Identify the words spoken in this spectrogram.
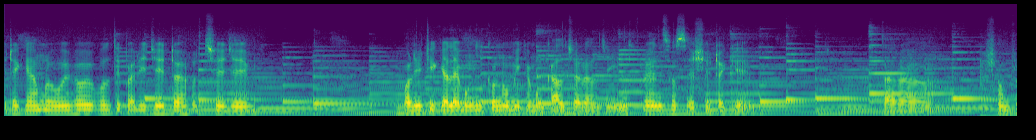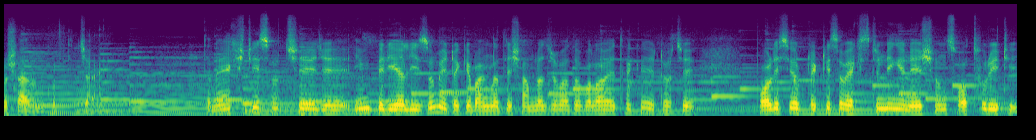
এটাকে আমরা ওইভাবে বলতে পারি যে এটা হচ্ছে যে পলিটিক্যাল এবং ইকোনমিক এবং কালচারাল যে ইনফ্লুয়েন্স আছে, সেটাকে তারা সম্প্রসারণ করতে চায়। তো নেক্সট ইস হচ্ছে যে ইম্পেরিয়ালিজম এটাকে বাংলাতে সাম্রাজ্যবাদও বলা হয়ে থাকে। এটা হচ্ছে policy or practice of extending a nation's authority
